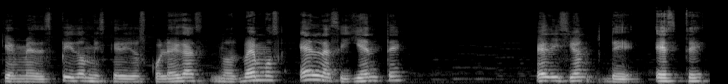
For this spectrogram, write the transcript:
que me despido mis queridos colegas, nos vemos en la siguiente edición de este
